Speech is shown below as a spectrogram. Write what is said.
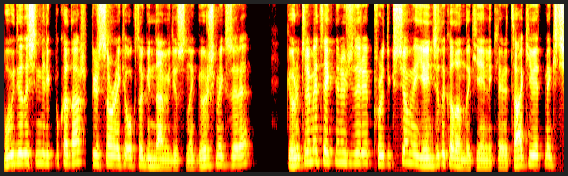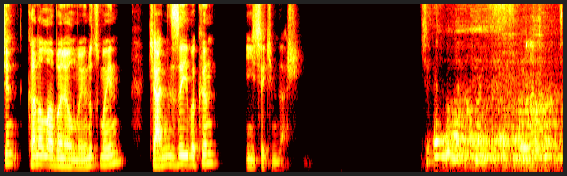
Bu videoda şimdilik bu kadar. Bir sonraki Okta Gündem videosunda görüşmek üzere. Görüntüleme teknolojileri, prodüksiyon ve yayıncılık alanındaki yenilikleri takip etmek için kanala abone olmayı unutmayın. Kendinize iyi bakın. İyi çekimler. Thank you.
